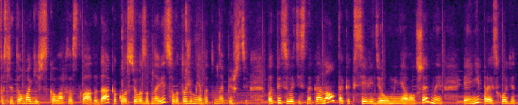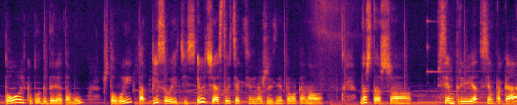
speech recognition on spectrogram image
после этого магического расклада, да, как у вас все возобновится, вы тоже мне об этом напишите. Подписывайтесь на канал, так как все видео у меня волшебные, и они происходят только благодаря тому, что вы подписываетесь и участвуете активно в жизни этого канала. Ну что ж, а, Всем привет, всем пока.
